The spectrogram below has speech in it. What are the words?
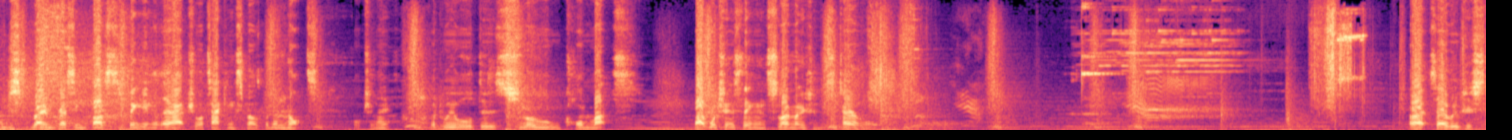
I'm just random pressing buttons thinking that they're actual attacking spells, but they're not, fortunately. But we will do slow combat. Like watching this thing in slow motion, it's terrible. Alright, so we've just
